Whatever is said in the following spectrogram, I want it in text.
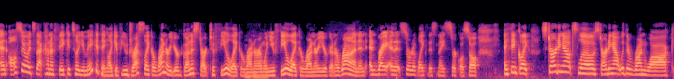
and also it's that kind of fake it till you make it thing like if you dress like a runner you're gonna start to feel like a runner mm-hmm. and when you feel like a runner you're gonna run and and right and it's sort of like this nice circle so i think like starting out slow starting out with a run walk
